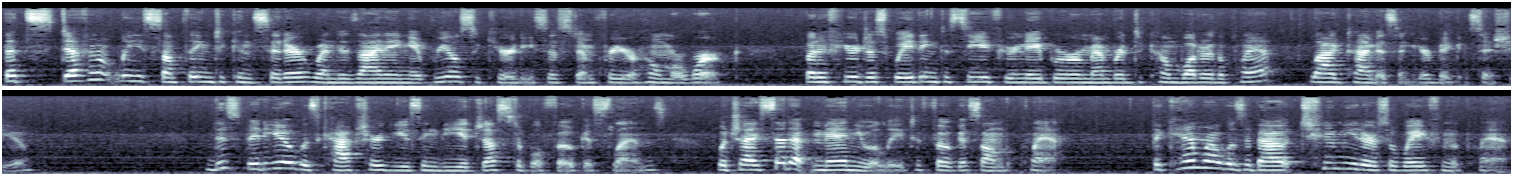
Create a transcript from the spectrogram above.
That's definitely something to consider when designing a real security system for your home or work, but if you're just waiting to see if your neighbor remembered to come water the plant, lag time isn't your biggest issue. This video was captured using the adjustable focus lens, which I set up manually to focus on the plant. The camera was about 2 meters away from the plant,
